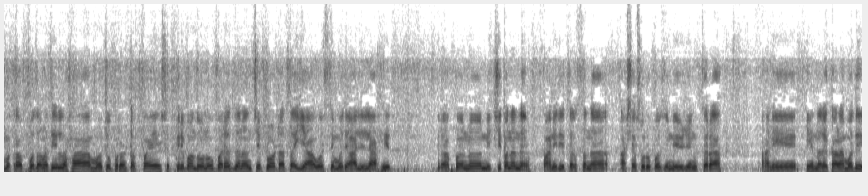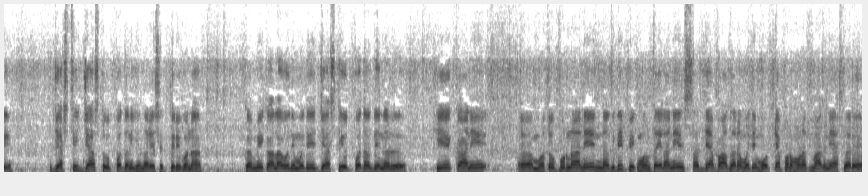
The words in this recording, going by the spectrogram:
मका उत्पादनातील हा महत्त्वपूर्ण टप्पा आहे. शेतकरी बांधवांनो बऱ्याच जणांचे प्लॉट आता या अवस्थेमध्ये आलेले आहेत. तर आपण निश्चितपणानं पाणी देत असताना अशा स्वरूपाचं नियोजन करा आणि येणाऱ्या काळामध्ये जास्तीत जास्त उत्पादन घेणारे शेतकरी बना. कमी कालावधीमध्ये जास्ती उत्पादन देणारं हे एक आणि महत्त्वपूर्ण आणि नगदी पीक म्हणता येईल आणि सध्या बाजारामध्ये मोठ्या प्रमाणात मागणी असणारं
